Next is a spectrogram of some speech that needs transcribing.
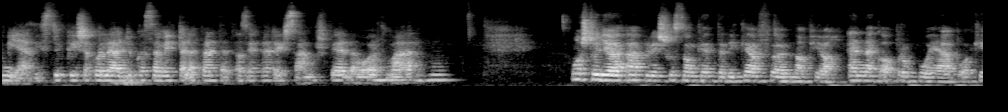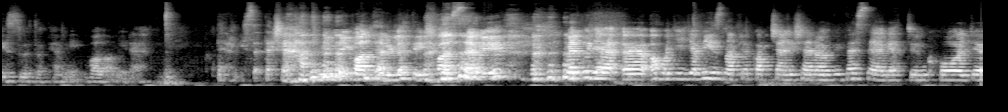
mi elvisztük, és akkor leadjuk a szeméttelepen, tehát azért erre is számos példa volt uh-huh. már. Uh-huh. Most ugye április 22-e a Földnapja. Ennek apropójából készültök-e még valamire? Természetesen, hát mindig van terület és van személy. Mert ugye, eh, ahogy így a víznapja kapcsán is erről mi beszélgettünk, hogy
